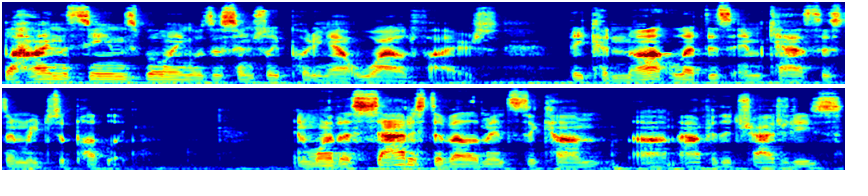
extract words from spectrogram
behind the scenes, Boeing was essentially putting out wildfires. They could not let this MCAS system reach the public. And one of the saddest developments to come um, after the tragedies,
